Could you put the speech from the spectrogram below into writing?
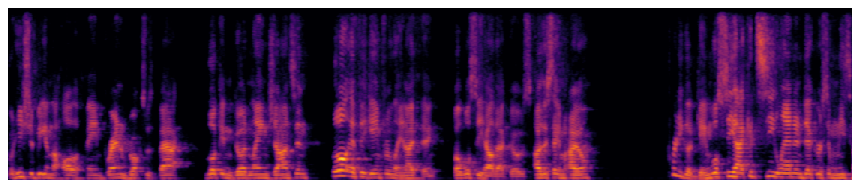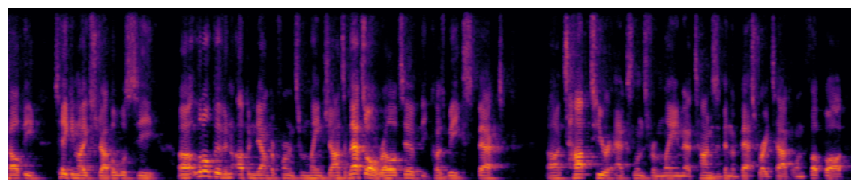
but he should be in the Hall of Fame. Brandon Brooks was back looking good. Lane Johnson, little iffy game for Lane, I think but we'll see how that goes. Isaac Seumalo, pretty good game. We'll see. I could see Landon Dickerson when he's healthy taking Ike's job, but we'll see. Uh, a little bit of an up and down performance from Lane Johnson. That's all relative because we expect uh, top tier excellence from Lane. At times, has been the best right tackle in football.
